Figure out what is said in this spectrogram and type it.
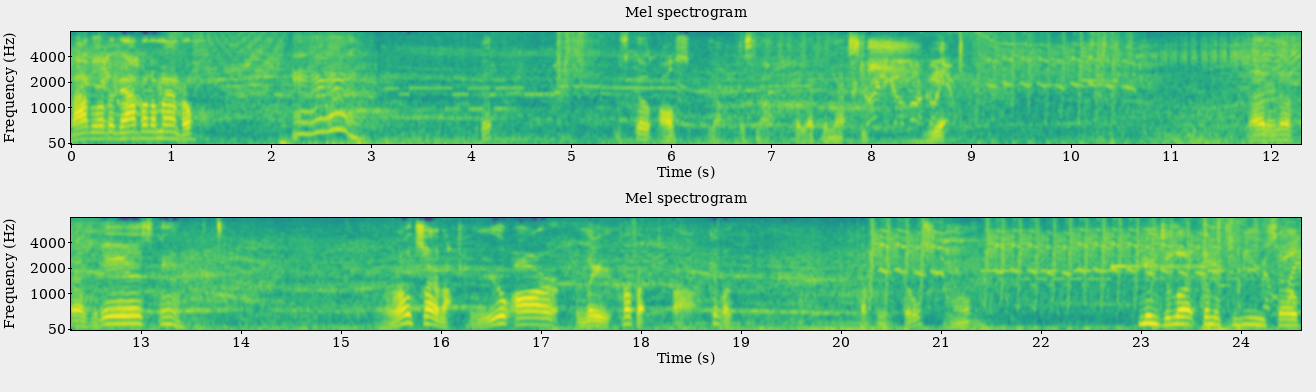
Bobble da dabble da mamble. Yep. Go also. No, it's not, because I cannot see shit. Not enough as it is. Mm. Don't say that. You are the perfect uh, killer. Captain Fiddles. Mm. Means a lot coming from you, self.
